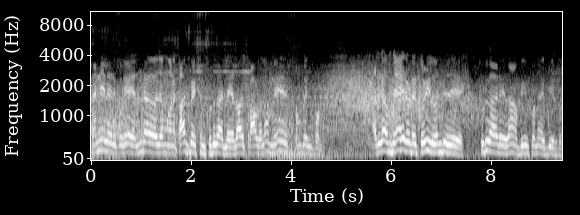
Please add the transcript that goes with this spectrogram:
சென்னையில் இருக்கக்கூடிய எந்த விதமான கார்ப்பரேஷன் சுடுகாட்டில் ஏதாவது ப்ராப்ளம்னா மேயருக்கு கம்ப்ளைண்ட் போகணும் அதுக்காக மேயரோட தொழில் வந்து சுடுகாடு தான் அப்படின்னு சொன்னால் எப்படி இருக்கும்?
